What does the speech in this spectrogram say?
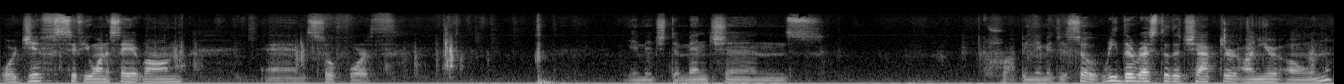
or GIFs if you want to say it wrong, and so forth. Image dimensions, cropping images. So read the rest of the chapter on your own.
